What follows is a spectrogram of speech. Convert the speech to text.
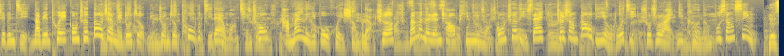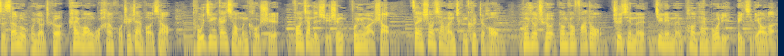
这边挤那边推，公车到站没多久，民众就迫不及待往前冲，怕慢了一步会上不了车。满满的人潮拼命往公车里塞，车上到底有多挤？说出来你可能不相信。六四三路公交车开往武汉火车站方向，途经该校门口时，放假的学生蜂拥而上。在上下完乘客之后，公交车刚刚发动，车前门、接连门框带玻璃被挤掉了。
